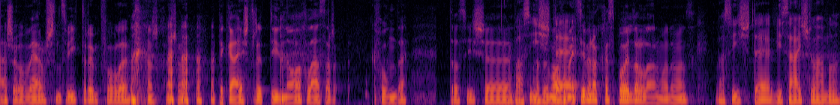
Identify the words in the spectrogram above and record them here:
Hast schon wärmstens weiterempfohlen. Hast hast schon begeisterte Nachleser gefunden. Das ist. Äh, Was ist also machen wir jetzt immer noch keinen Spoiler-Alarm, oder was? Was ist der, wie sagst du einmal,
